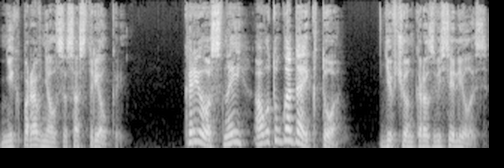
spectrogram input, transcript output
Ник поравнялся со стрелкой. «Крестный? А вот угадай, кто?» Девчонка развеселилась.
